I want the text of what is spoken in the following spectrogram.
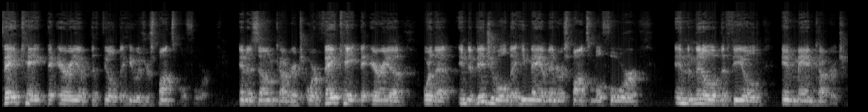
vacate the area of the field that he was responsible for in a zone coverage or vacate the area or the individual that he may have been responsible for in the middle of the field in man coverage.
